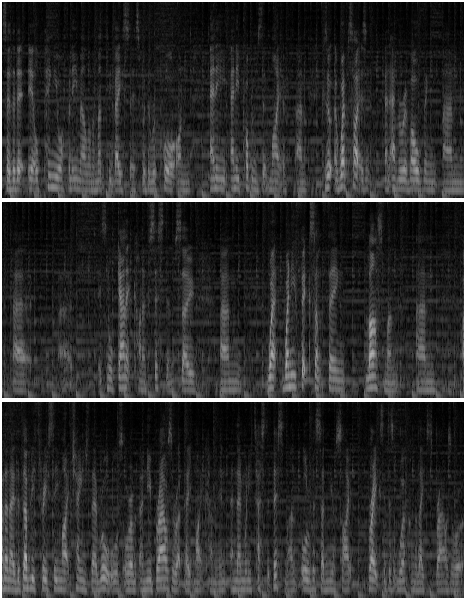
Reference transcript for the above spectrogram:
so that it, will ping you off an email on a monthly basis with a report on any any problems that might have, because um, a, website isn't an ever-evolving, um, uh, uh, it's an organic kind of system. So um, when, when you fix something last month, um, I don't know, the W3C might change their rules or a, a, new browser update might come in and then when you test it this month, all of a sudden your site breaks, it doesn't work on the latest browser or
